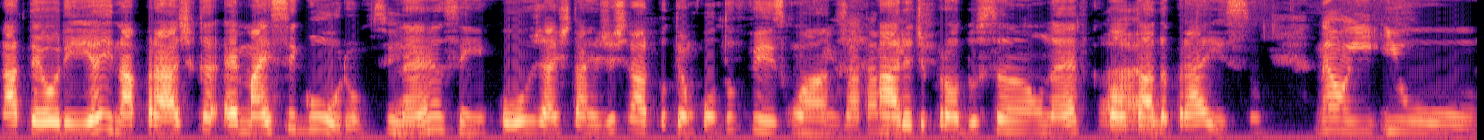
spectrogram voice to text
na teoria e na prática é mais seguro, Sim. né? Assim, por já estar registrado, por ter um ponto físico, uma Exatamente. área de produção, né, claro. voltada para isso. Não, e, e o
